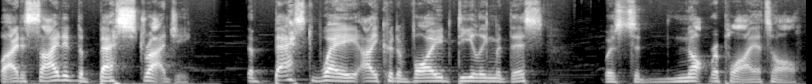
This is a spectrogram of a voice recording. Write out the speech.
but I decided the best strategy, the best way I could avoid dealing with this was to not reply at all.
